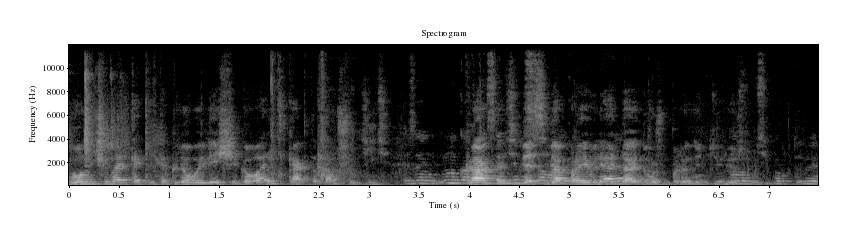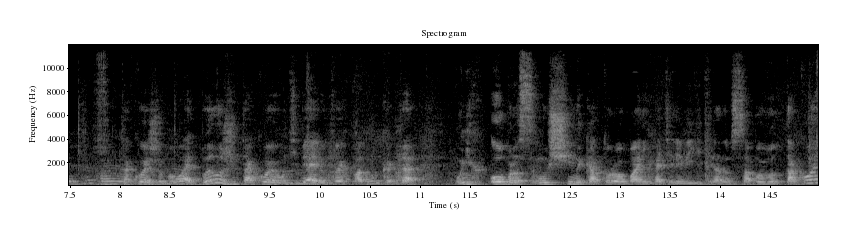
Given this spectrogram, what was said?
Но он начинает какие-то клевые вещи говорить, как-то там шутить, ну, как-то тебя заинтересовать, себя проявлять, да, и думаешь, блин, интересно. Ну, типа, блин, прикольно. Такое же Да. бывает. Было же такое у тебя или у твоих подруг, когда у них образ мужчины, которого бы они хотели видеть рядом с собой, вот такой,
